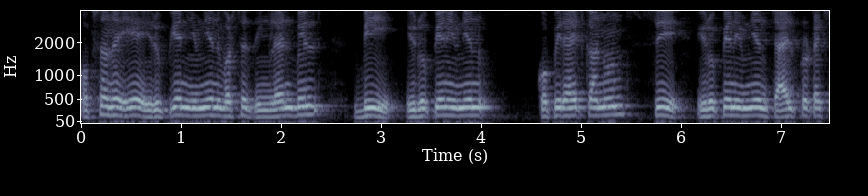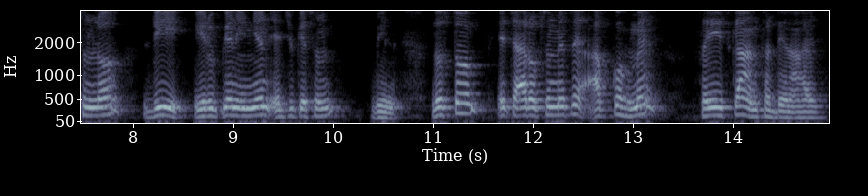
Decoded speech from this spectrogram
ऑप्शन है A, European union versus England bill, B, European union copyright कानून, C, European union child protection law, D, European union education bill. दोस्तों, ये चार ऑप्शन में से आपको हमें सही इसका आंसर देना है।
